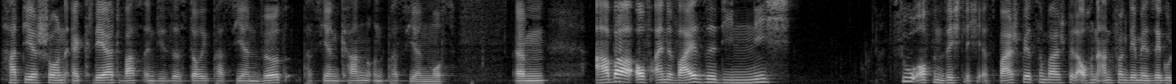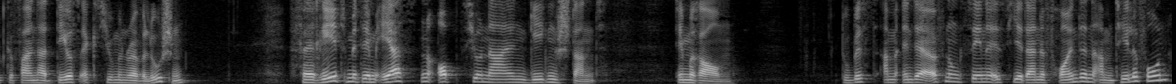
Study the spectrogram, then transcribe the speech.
hat dir schon erklärt, was in dieser Story passieren wird, passieren kann und passieren muss. Ähm, aber auf eine Weise, die nicht zu offensichtlich ist. Beispiel zum Beispiel, auch ein Anfang, der mir sehr gut gefallen hat, Deus Ex Human Revolution, verrät mit dem ersten optionalen Gegenstand im Raum. Du bist am, in der Eröffnungsszene ist hier deine Freundin am Telefon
